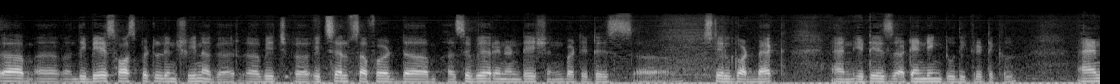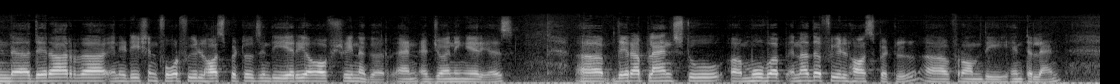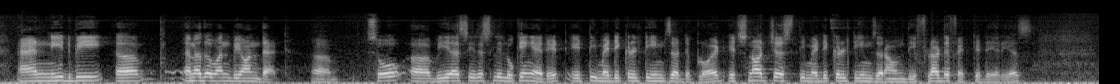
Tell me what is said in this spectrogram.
um, uh, the base hospital in Srinagar, uh, which uh, itself suffered a severe inundation, but it is still got back and it is attending to the critical. And uh, there are, uh, in addition, four field hospitals in the area of Srinagar and adjoining areas. Uh, there are plans to move up another field hospital from the hinterland and need be another one beyond that. So uh, we are seriously looking at it. 80 medical teams are deployed. It's not just the medical teams around the flood affected areas.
